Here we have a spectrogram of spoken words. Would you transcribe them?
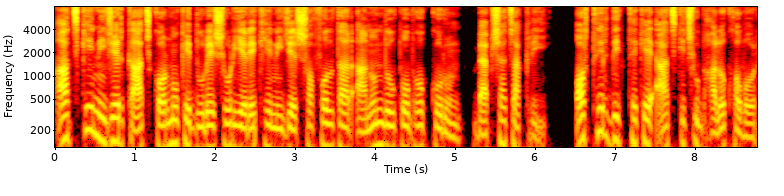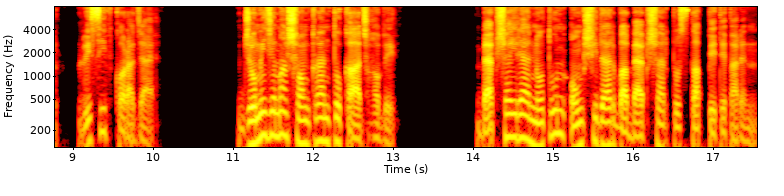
আজকে নিজের কাজকর্মকে দূরে সরিয়ে রেখে নিজের সফলতার আনন্দ উপভোগ করুন, ব্যবসা চাকরি। অর্থের দিক থেকে আজ কিছু ভালো খবর রিসিভ করা যায়। জমিজমা সংক্রান্ত কাজ হবে। ব্যবসায়ীরা নতুন অংশীদার বা ব্যবসার প্রস্তাব পেতে পারেন।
